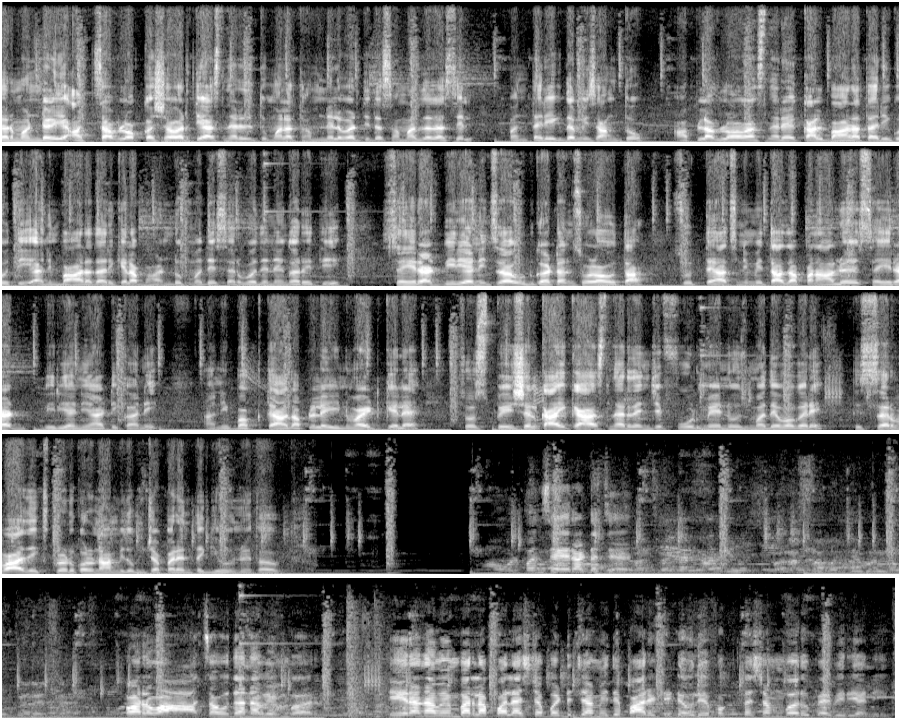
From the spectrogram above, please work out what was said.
तर मंडळी आजचा ब्लॉग कशावरती असणार आहे ते तुम्हाला थंबनेलवरती तर समजलंच असेल पण तरी एकदा मी सांगतो आपला ब्लॉग असणार आहे काल बारा तारीख होती आणि बारा तारखेला भांडूपमध्ये सर्वजणे घर येते. सैराट बिर्याणीचा उद्घाटन सोहळा होता. सो त्याच निमित्त आज आपण आलो आहे सैराट बिर्याणी या ठिकाणी आणि बघते आज आपल्याला इन्व्हाइट केलं आहे सो स्पेशल काय काय असणार आहे त्यांचे फूड मेनूजमध्ये वगैरे ते सर्व आज एक्सप्लोर करून आम्ही तुमच्यापर्यंत घेऊन येत. आहोत पण सैराटच आहे. परवा चौदा नोव्हेंबर. तेरा नोव्हेंबरला पलाशच्या बड्डेची आम्ही ते पार्टी ठेवली आहे फक्त शंभर रुपये बिर्याणी.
